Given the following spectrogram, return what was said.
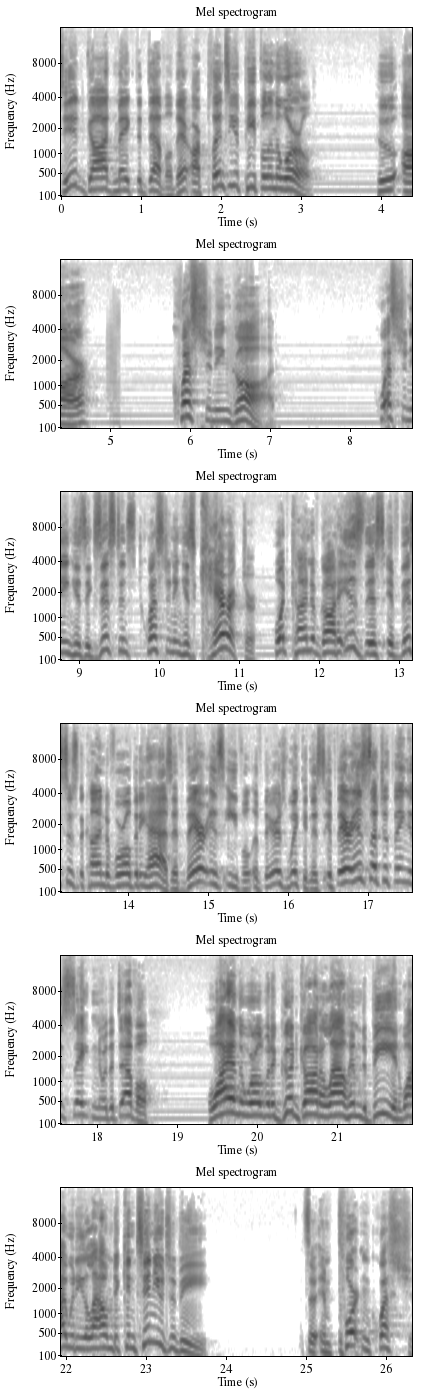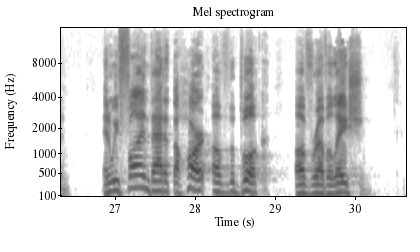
did God make the devil? There are plenty of people in the world who are questioning God, questioning his existence, questioning his character. What kind of God is this if this is the kind of world that he has? If there is evil, if there is wickedness, if there is such a thing as Satan or the devil, why in the world would a good God allow him to be, and why would he allow him to continue to be? It's an important question, and we find that at the heart of the book of Revelation.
